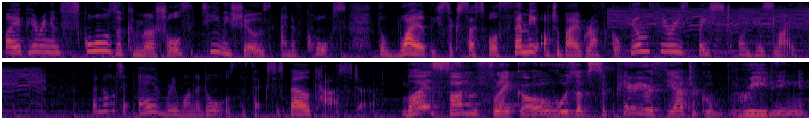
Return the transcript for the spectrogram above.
by appearing in scores of commercials, TV shows, and of course, the wildly successful semi autobiographical film series based on his life. But not everyone adores the sexy spellcaster. My son Flaco, who's of superior theatrical breeding,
